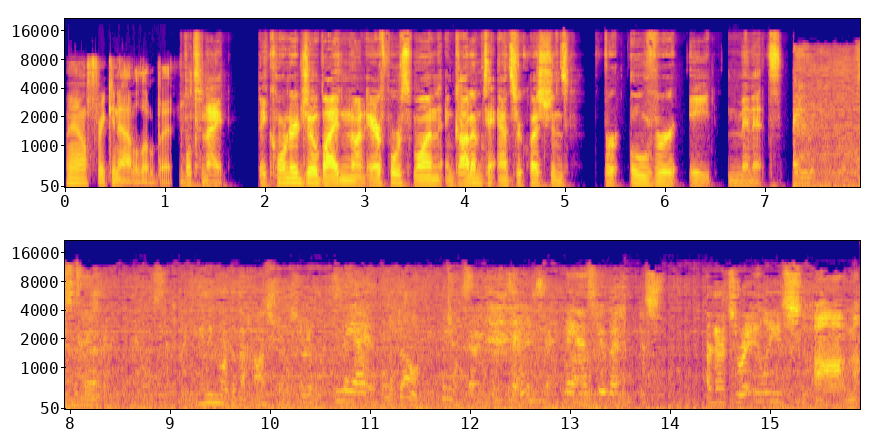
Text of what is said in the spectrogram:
well freaking out a little bit. Well, tonight, they cornered Joe Biden on Air Force One and got him to answer questions for over eight minutes. Any more to the hospital, sir? May I? Don't. May I ask you about? Are the Israelis um,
